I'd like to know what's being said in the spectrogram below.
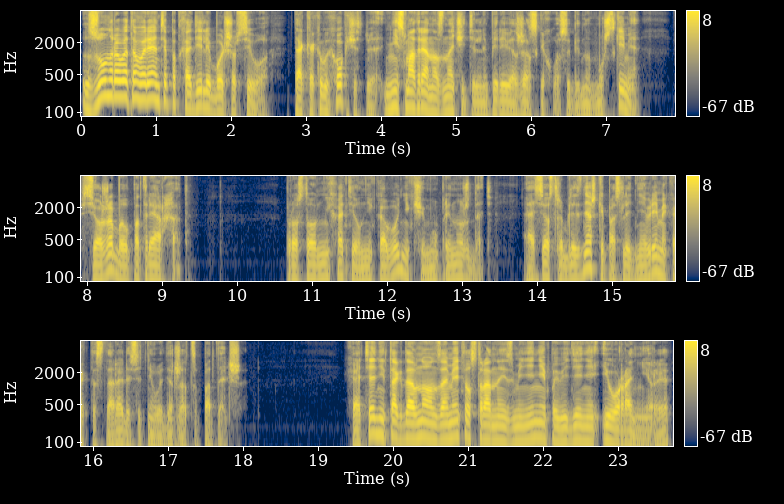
Зунры в этом варианте подходили больше всего, так как в их обществе, несмотря на значительный перевес женских особей над мужскими, все же был патриархат. Просто он не хотел никого ни к чему принуждать, а сестры-близняшки последнее время как-то старались от него держаться подальше. Хотя не так давно он заметил странные изменения поведения и у Раниры,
